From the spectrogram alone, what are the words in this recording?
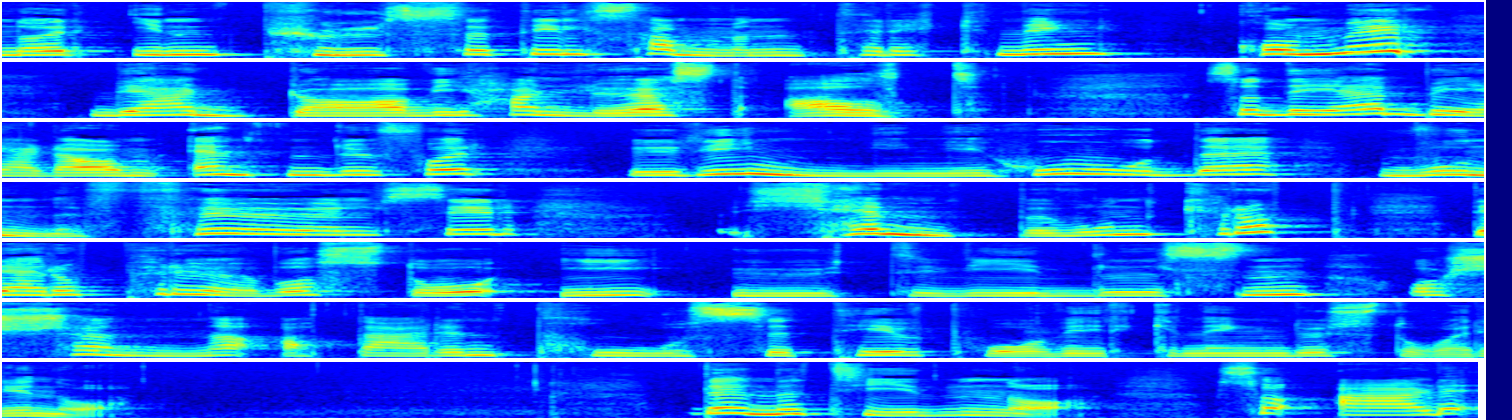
når impulset til sammentrekning kommer, det er da vi har løst alt. Så det jeg ber deg om, enten du får ringing i hodet, vonde følelser, kjempevond kropp, det er å prøve å stå i utvidelsen og skjønne at det er en positiv påvirkning du står i nå. Denne tiden nå så er det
